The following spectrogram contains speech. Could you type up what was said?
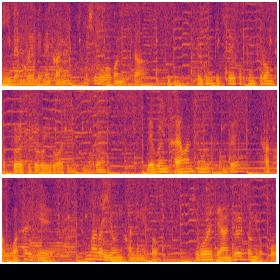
이 매물의 매매가는 35억 원입니다. 붉은 빛의 고풍스러운 벽돌의 구조로 이루어진 이 건물은 내부인 다양한 층으로 구성돼 다 가구가 살기에 층마다 이용이 가능해서 주거에 대한 효율성이 높고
